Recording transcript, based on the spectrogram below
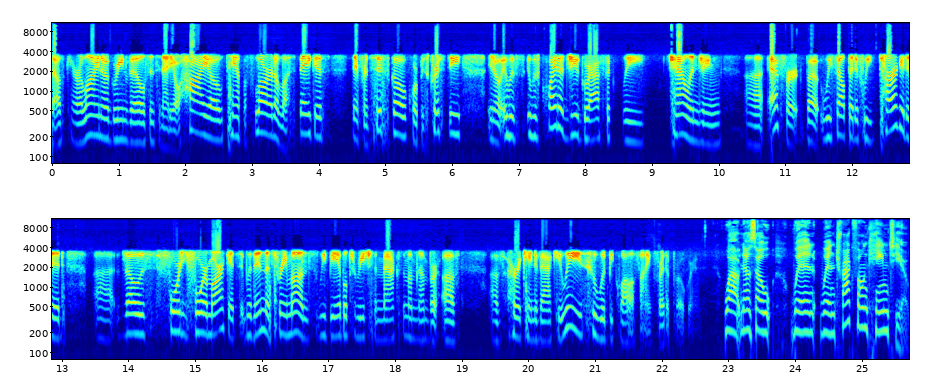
South Carolina, Greenville, Cincinnati, Ohio, Tampa, Florida, Las Vegas, San Francisco, Corpus Christi. You know, it was it was quite a geographically challenging uh, effort, but we felt that if we targeted uh, those 44 markets within the three months, we'd be able to reach the maximum number of of hurricane evacuees who would be qualifying for the program. Wow. Now, so when when TracFone came to you,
